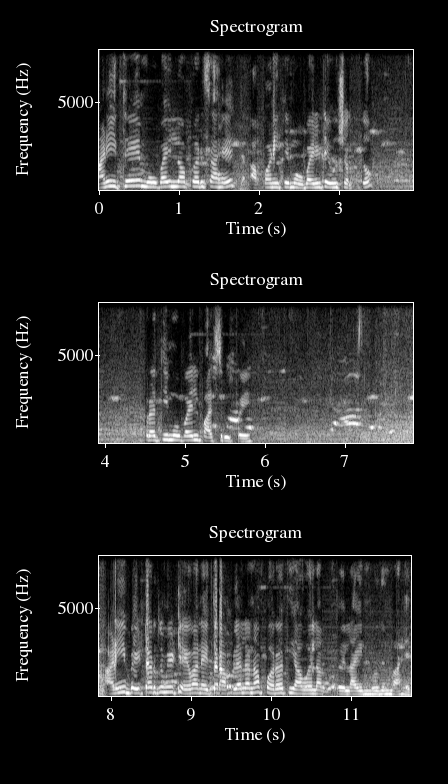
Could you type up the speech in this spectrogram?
आणि इथे मोबाईल लॉकर्स आहेत. आपण इथे मोबाईल ठेवू शकतो. प्रति मोबाईल पाच रुपये. आणि बेटर तुम्ही ठेवा नाही तर आपल्याला ना परत यावं लागतं लाईनमधून बाहेर.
